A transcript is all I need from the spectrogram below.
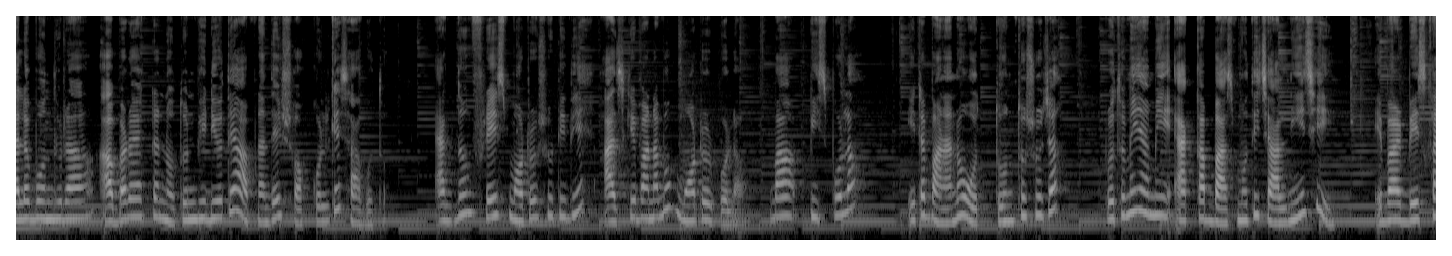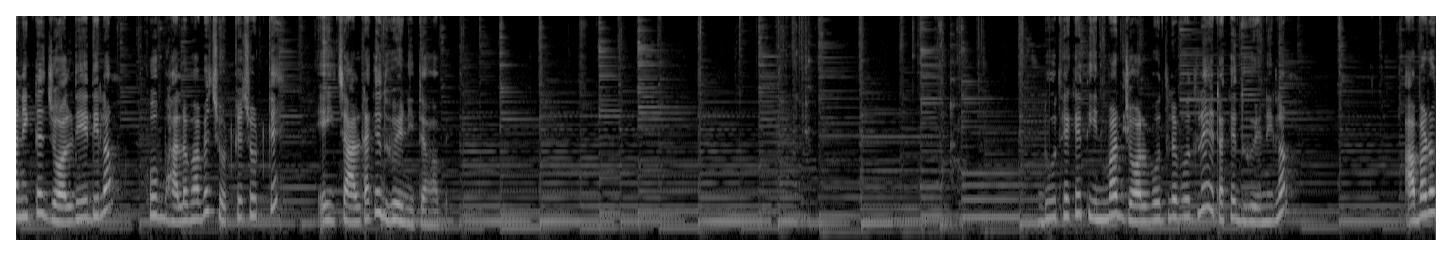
হ্যালো বন্ধুরা, আবারও একটা নতুন ভিডিওতে আপনাদের সকলকে স্বাগত। একদম ফ্রেশ মটরশুঁটি দিয়ে আজকে বানাবো মটর পোলাও বা পিস পোলাও। এটা বানানো অত্যন্ত সোজা। প্রথমেই আমি এক কাপ বাসমতি চাল নিয়েছি। এবার বেশ খানিকটা জল দিয়ে দিলাম। খুব ভালোভাবে চটকে চটকে এই চালটাকে ধুয়ে নিতে হবে। দু থেকে তিনবার জল বদলে বদলে এটাকে ধুয়ে নিলাম। আবারও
